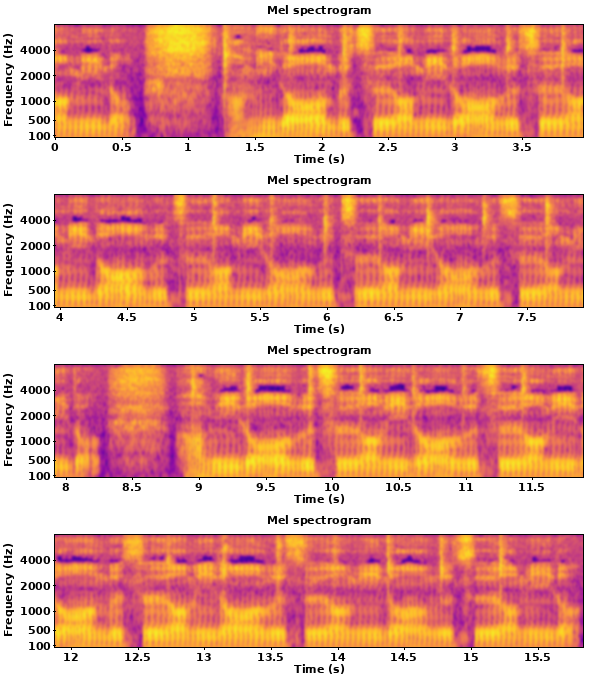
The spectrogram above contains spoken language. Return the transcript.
阿弥陀仏阿弥陀仏阿弥陀仏阿弥陀仏阿弥陀仏阿弥陀仏阿弥陀阿弥陀仏阿弥陀仏阿弥陀仏阿弥陀仏阿弥陀仏阿弥陀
